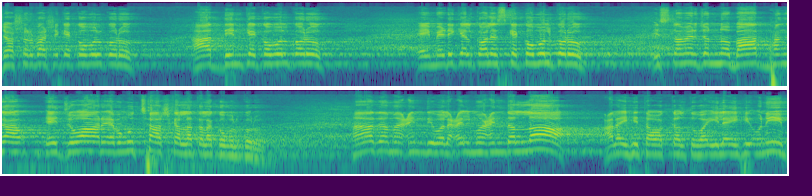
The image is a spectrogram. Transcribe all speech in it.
যশোরবাসীকে কবুল করুক আদ দিনকে কবুল করুক এই মেডিকেল কলেজকে কবুল করুক ইসলামের জন্য বাদ ভাঙা এই জোয়ার এবং উচ্ছ্বাসকে আল্লাহ তালা কবুল করুক هذا ما عندي والعلم عند الله عليه توكلت وإليه أنيب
